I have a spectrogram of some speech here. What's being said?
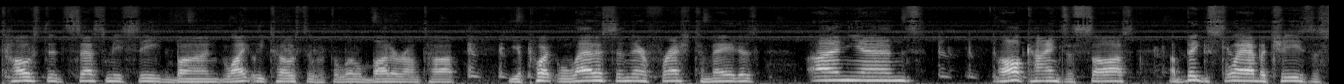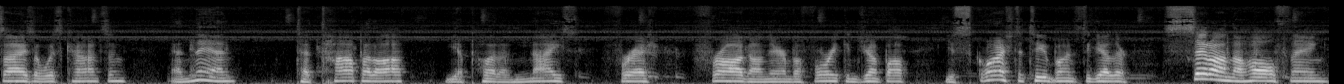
toasted sesame seed bun, lightly toasted with a little butter on top. You put lettuce in there, fresh tomatoes, onions, all kinds of sauce, a big slab of cheese the size of Wisconsin, and then to top it off, you put a nice fresh frog on there, and before he can jump off, you squash the two buns together, sit on the whole thing,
